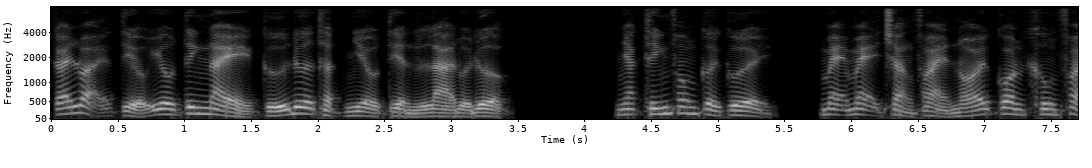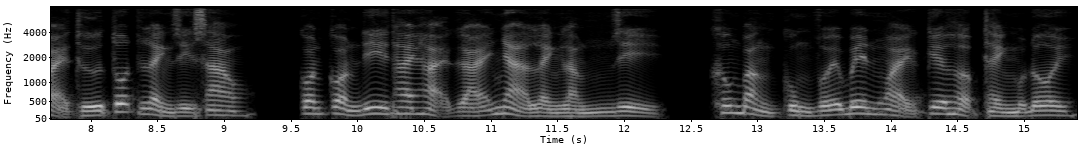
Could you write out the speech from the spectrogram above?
cái loại tiểu yêu tinh này cứ đưa thật nhiều tiền là đuổi được. Nhạc thính phong cười cười, mẹ mẹ chẳng phải nói con không phải thứ tốt lành gì sao? Con còn đi thai hại gái nhà lành làm gì, không bằng cùng với bên ngoài kia hợp thành một đôi,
